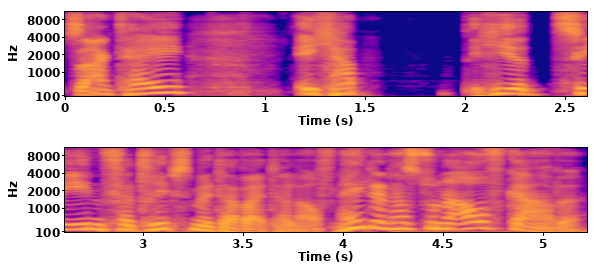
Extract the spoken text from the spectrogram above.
sagt, hey, ich habe hier zehn Vertriebsmitarbeiter laufen. Hey, dann hast du eine Aufgabe.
